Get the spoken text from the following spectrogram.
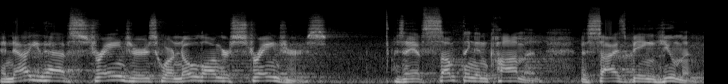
And now you have strangers who are no longer strangers. Because they have something in common besides being human.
